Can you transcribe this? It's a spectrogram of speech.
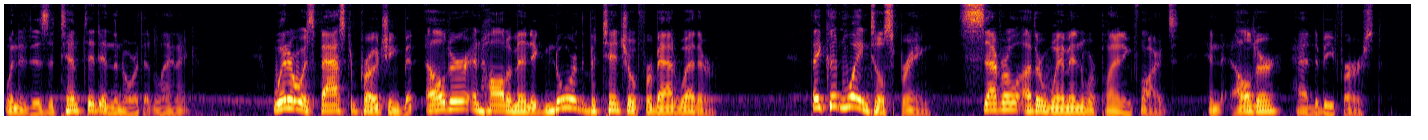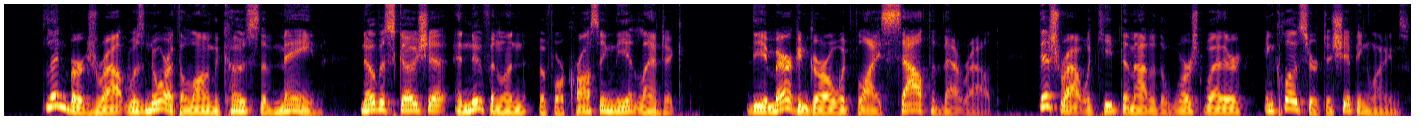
when it is attempted in the North Atlantic. Winter was fast approaching, but Elder and Haldeman ignored the potential for bad weather. They couldn't wait until spring. Several other women were planning flights, and Elder had to be first. Lindbergh's route was north along the coasts of Maine, Nova Scotia, and Newfoundland before crossing the Atlantic. The American Girl would fly south of that route. This route would keep them out of the worst weather and closer to shipping lanes.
